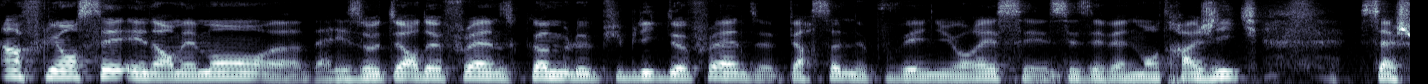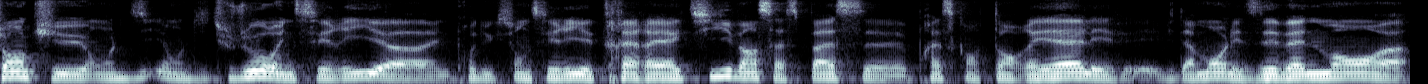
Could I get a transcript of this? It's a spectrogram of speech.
influencé énormément euh, bah, les auteurs de Friends comme le public de Friends. Personne ne pouvait ignorer ces, événements tragiques, sachant qu'on dit, on dit toujours une série, euh, une production de série est très réactive. Hein, ça se passe euh, presque en temps réel. Et évidemment, les événements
